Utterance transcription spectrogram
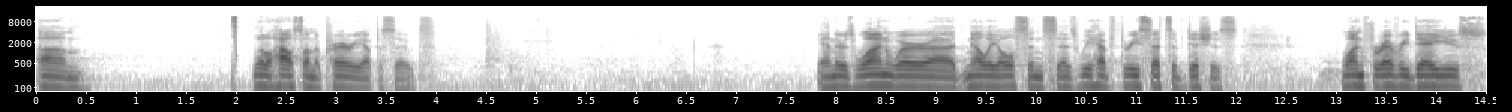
um, Little House on the Prairie episodes. And there's one where uh, Nellie Oleson says, We have three sets of dishes one for everyday use,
